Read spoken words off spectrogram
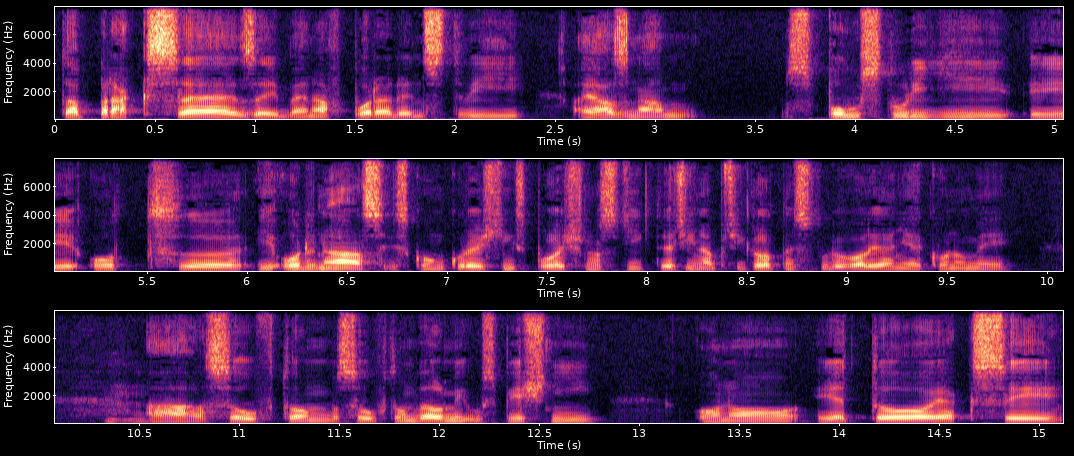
Ta praxe, zejména v poradenství, a já znám spoustu lidí i od, i od nás, i z konkurenčních společností, kteří například nestudovali ani ekonomii mm-hmm. a jsou v, tom, jsou v tom velmi úspěšní. Ono je to jaksi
